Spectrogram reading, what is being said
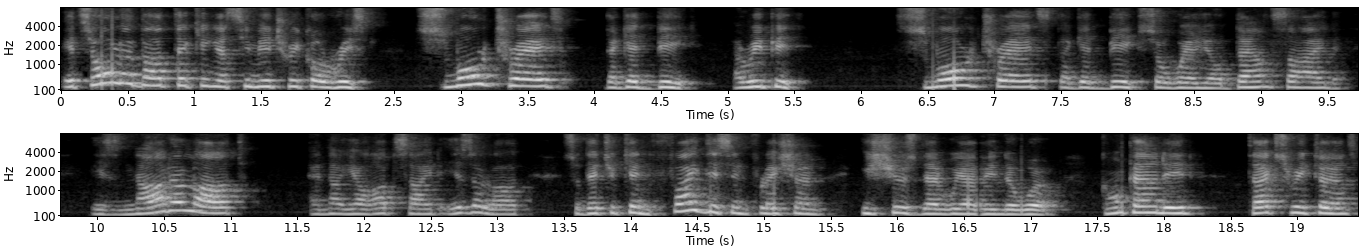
it's all about taking a symmetrical risk. Small trades that get big. I repeat, small trades that get big. So where your downside is not a lot and now your upside is a lot, so that you can fight this inflation issues that we have in the world. Compounded tax returns,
